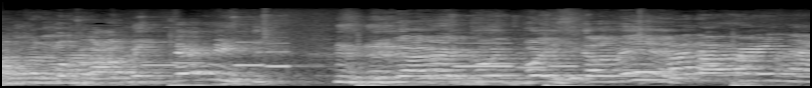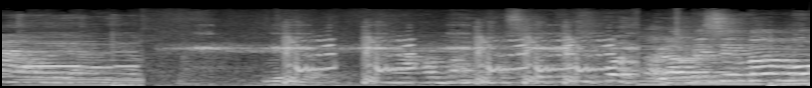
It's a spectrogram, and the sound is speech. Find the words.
alam yan. Hindi ko magamit yan eh. Nga good boys kami. Para Fernando. Grabe si Mamo.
